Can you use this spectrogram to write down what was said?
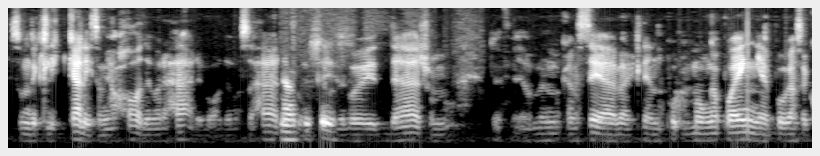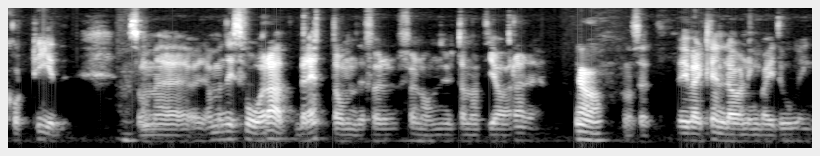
som det klickar liksom. Jaha, det var det här det var, det var så här det ja. Det var ju det här som, ja, men man kan se verkligen på många poänger på ganska kort tid som är, ja, men det är svåra att berätta om det för, för någon utan att göra det. Ja. På sätt. Det är verkligen learning by doing.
